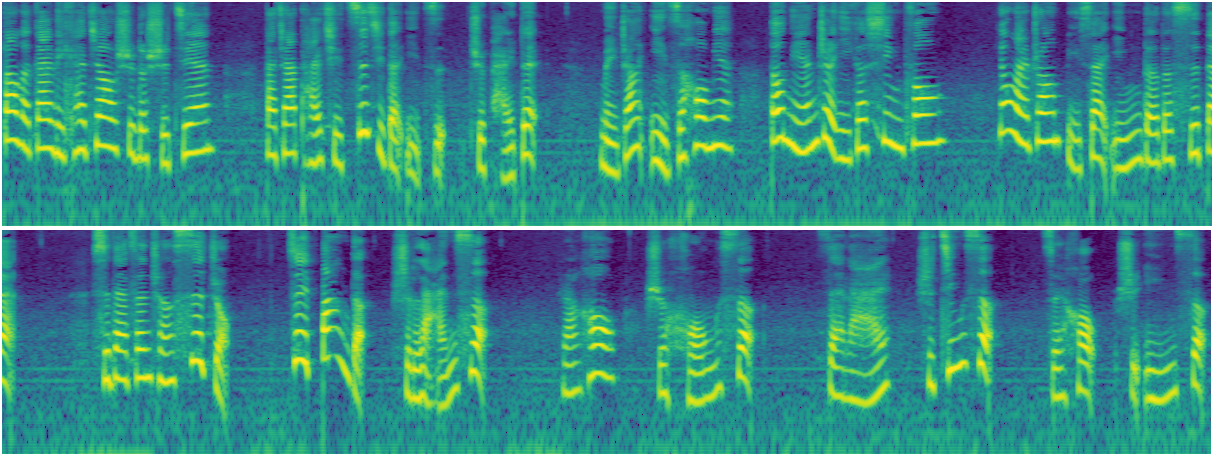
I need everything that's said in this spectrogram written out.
到了该离开教室的时间，大家抬起自己的椅子去排队。每张椅子后面都粘着一个信封，用来装比赛赢得的丝带。丝带分成四种，最棒的是蓝色，然后是红色，再来是金色，最后是银色。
